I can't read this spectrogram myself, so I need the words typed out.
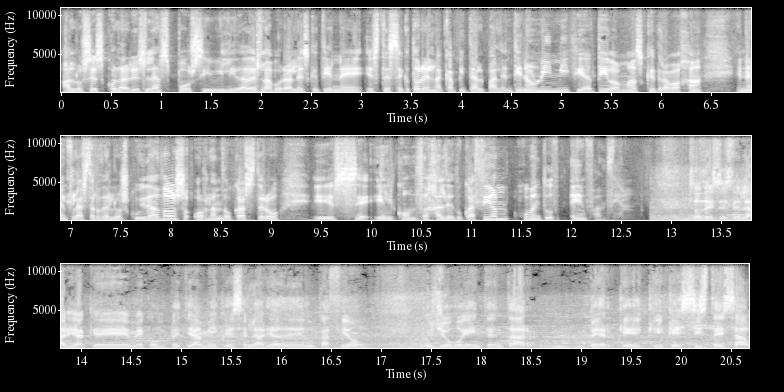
a los escolares las posibilidades laborales que tiene este sector en la capital palentina. Una iniciativa más que trabaja en el clúster de los cuidados. Orlando Castro es el concejal de Educación, Juventud e Infancia. Entonces, desde el área que me compete a mí, que es el área de educación, pues yo voy a intentar ver que, existe esa,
